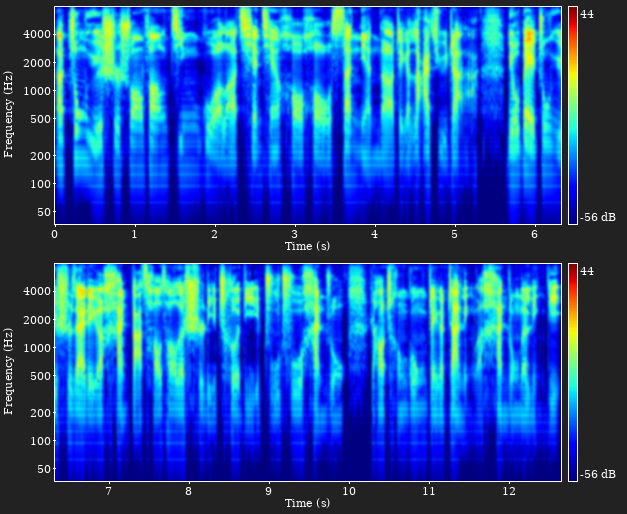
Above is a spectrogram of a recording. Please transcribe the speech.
那终于是双方经过了前前后后三年的这个拉锯战啊，刘备终于是在这个汉把曹操的势力彻底逐出汉中，然后成功这个占领了汉中的领地。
